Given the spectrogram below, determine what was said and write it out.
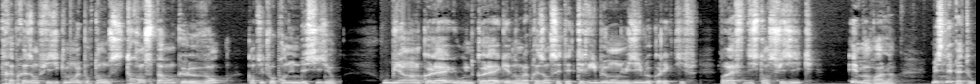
très présent physiquement et pourtant aussi transparent que le vent quand il faut prendre une décision. Ou bien un collègue ou une collègue dont la présence était terriblement nuisible au collectif. Bref, distance physique et morale. Mais ce n'est pas tout.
